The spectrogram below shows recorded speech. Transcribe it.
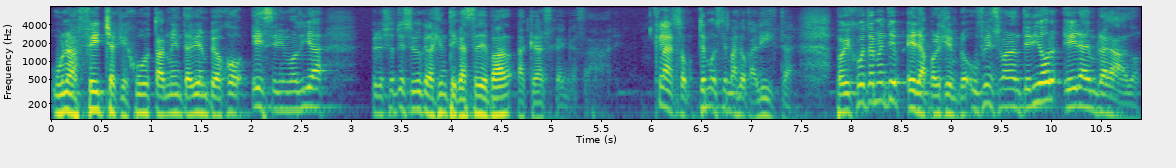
una fecha que justamente había empeojado ese mismo día, pero yo estoy seguro que la gente de Casares va a quedarse acá en Casares. Claro. Tenemos que ser más localistas. Porque justamente era, por ejemplo, un fin de semana anterior era en Bragado,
